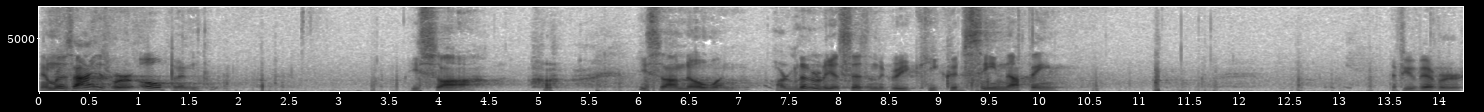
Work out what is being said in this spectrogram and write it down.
and when his eyes were opened, he saw. he saw no one. Or literally, it says in the Greek, he could see nothing. If you've ever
